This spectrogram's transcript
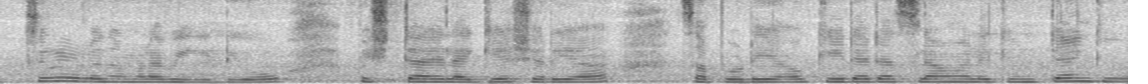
ഇത്രയേ ഉള്ളൂ നമ്മളെ വീഡിയോ. അപ്പോൾ ഇഷ്ടമായി ലൈക്ക് ചെയ്യുക ഷെയർ ചെയ്യുക സപ്പോർട്ട് ചെയ്യുക. ഓക്കെ ഡാറ്റ അസ്സാം വലൈക്കും താങ്ക് യു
